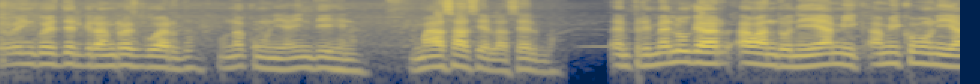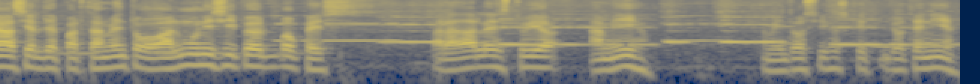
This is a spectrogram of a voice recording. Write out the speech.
Yo vengo desde el Gran Resguardo, una comunidad indígena, más hacia la selva. En primer lugar, abandoné a mi, a mi comunidad hacia el departamento o al municipio del Bopés para darle estudio a mi hijo, a mis dos hijos que yo tenía.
